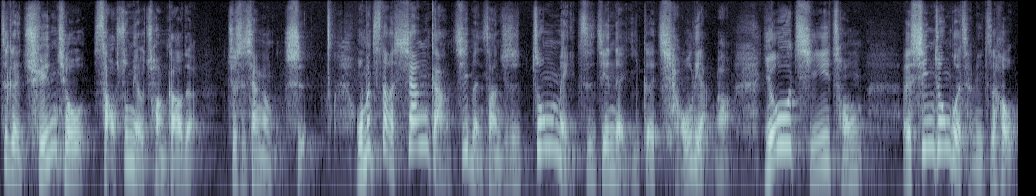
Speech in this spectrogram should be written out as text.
这个全球少数没有创高的，就是香港股市。我们知道，香港基本上就是中美之间的一个桥梁啊。尤其从呃新中国成立之后，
